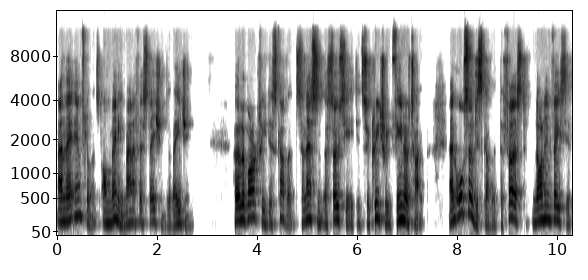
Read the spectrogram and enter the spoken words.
and their influence on many manifestations of aging. Her laboratory discovered senescent associated secretory phenotype and also discovered the first non invasive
